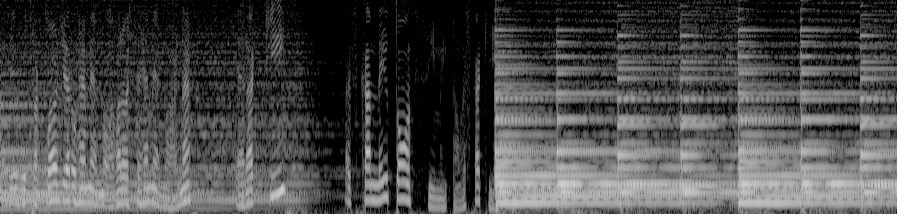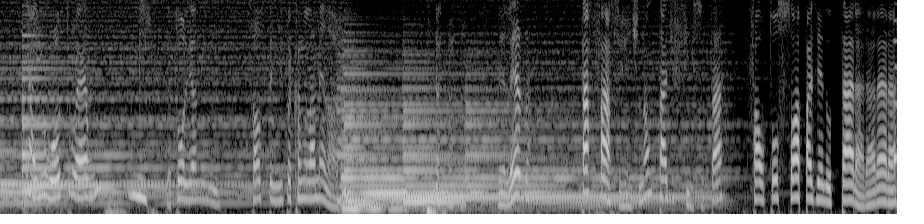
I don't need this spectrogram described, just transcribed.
Cadê o outro acorde? Era o Ré menor. Agora vai ser Ré menor, né? Era aqui. Vai ficar meio tom acima, então. Vai ficar aqui. É um Mi. Eu tô olhando em Sol sustenido tocando em Lá menor. Beleza? Tá fácil, gente. Não tá difícil, tá? Faltou só a partezinha do tarararara.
